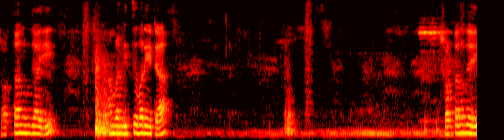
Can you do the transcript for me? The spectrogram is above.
শর্তানুযায়ী আমরা লিখতে পারি এটা শর্তানুযায়ী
